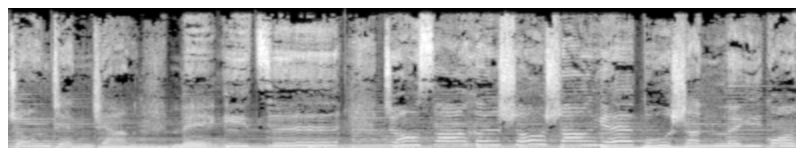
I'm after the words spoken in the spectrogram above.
中坚强，每一次，就算很受伤，也不闪泪光。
